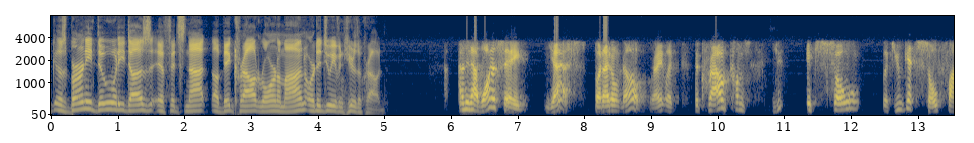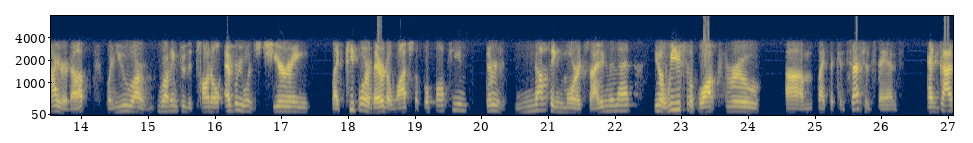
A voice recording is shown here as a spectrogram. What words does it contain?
Does Bernie do what he does if it's not a big crowd roaring him on, or did you even hear the crowd? I mean, I want to say yes, but I don't know, right? Like the crowd comes, you, it's so like you get so fired up when you are running through the tunnel. Everyone's cheering. Like people are there to watch the football team. There is nothing more exciting than that. You know, we used to walk through um, like the concession stands, and guys,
